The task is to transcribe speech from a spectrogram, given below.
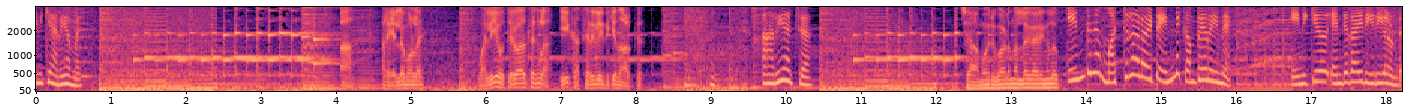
എനിക്കറിയാമേ ആ അറിയല്ലോ മോളെ. വലിയ ഉത്തരവാദിത്തങ്ങളാ ഈ കസേരയിലിരിക്കുന്ന ആൾക്ക്. അറിയാ അച്ഛാ. ശ്യാമ ഒരുപാട് നല്ല കാര്യങ്ങൾ എന്തിനാ മറ്റൊരാളായിട്ട് എന്നെ കമ്പയർ ചെയ്യുന്നേ? എനിക്ക് എന്റേതായ രീതികളുണ്ട്.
